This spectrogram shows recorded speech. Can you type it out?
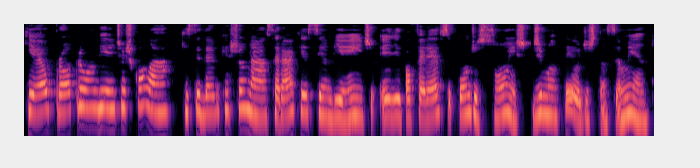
que é o próprio ambiente escolar, que se deve questionar, será que esse ambiente ele oferece condições de manter o distanciamento?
